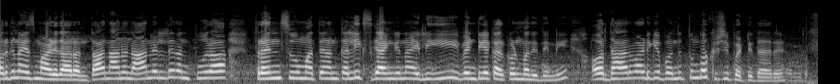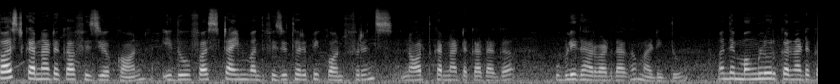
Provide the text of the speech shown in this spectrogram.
ಆರ್ಗನೈಸ್ ಮಾಡಿದಾರಂತ. ನಾನು ನಾನೆಲ್ಲದೆ ನನ್ನ ಪೂರ ಫ್ರೆಂಡ್ಸು ಮತ್ತು ನನ್ನ ಕಲೀಗ್ಸ್ ಗ್ಯಾಂಗಿನ ಇಲ್ಲಿ ಈ ಇವೆಂಟ್ಗೆ ಕರ್ಕೊಂಡು ಬಂದಿದ್ದೀನಿ. ಅವ್ರು ಧಾರವಾಡಿಗೆ ಬಂದು ತುಂಬ ಖುಷಿ ಪಟ್ಟಿದ್ದಾರೆ. ಫಸ್ಟ್ ಕರ್ನಾಟಕ ಫಿಸಿಯೋಕಾನ್ ಇದು ಫಸ್ಟ್ ಟೈಮ್ ಒಂದು ಫಿಸಿಯೋಥೆರಪಿ ಕಾನ್ಫರೆನ್ಸ್ ನಾರ್ತ್ ಕರ್ನಾಟಕದಾಗ ಹುಬ್ಳಿ ಧಾರವಾಡದಾಗ ಮಾಡಿದ್ದು. ಮತ್ತು Mangaluru Karnataka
